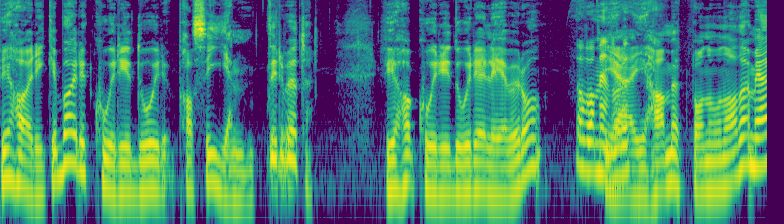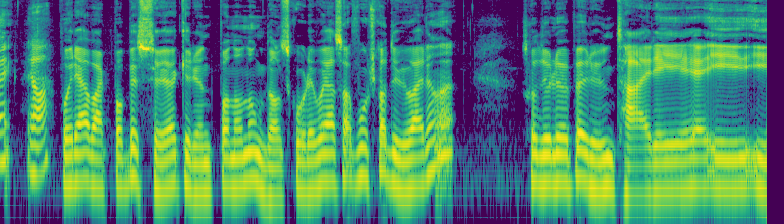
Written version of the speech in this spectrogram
vi har ikke bare korridorpasienter, vet du. Vi har korridorelever òg. Jeg har møtt på noen av dem, jeg. Ja. Hvor jeg har vært på besøk rundt på noen ungdomsskoler hvor jeg sa 'hvor skal du være'? Da? Skal du løpe rundt her i, i, i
